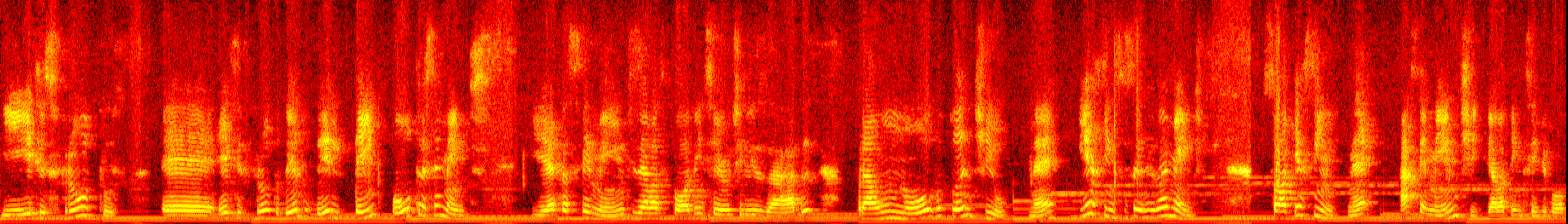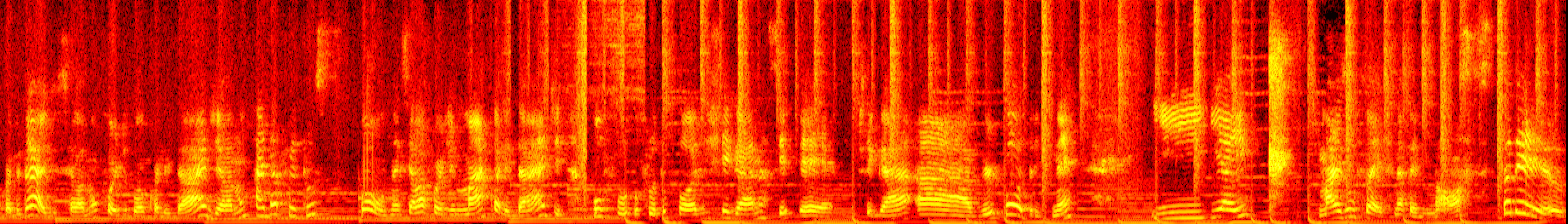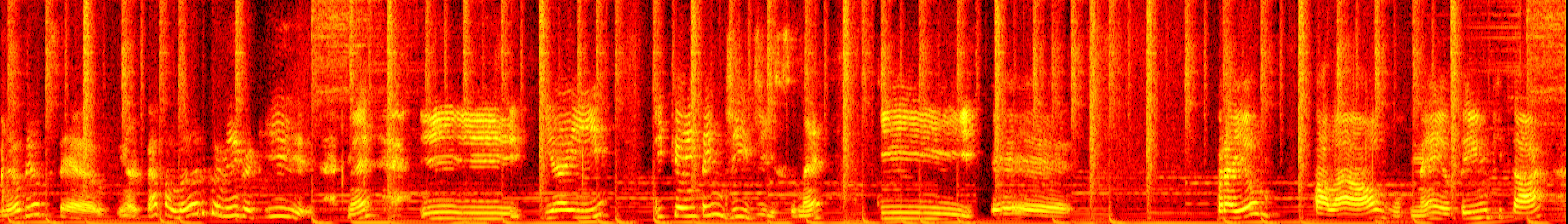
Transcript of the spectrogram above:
E esses frutos, é, esse fruto dentro dele tem outras sementes. E essas sementes elas podem ser utilizadas para um novo plantio, né? E assim sucessivamente. Só que assim, né? A semente ela tem que ser de boa qualidade. Se ela não for de boa qualidade, ela não vai dar frutos bons, né? Se ela for de má qualidade, o fruto, o fruto pode chegar, na, é, chegar a vir podre, né? E, e aí, mais um flash, né? Falei, nossa Deus, meu Deus do céu, o senhor tá falando comigo aqui, né? E, e aí, o que, que eu entendi disso, né? Que é, para eu falar algo, né, eu tenho que estar tá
